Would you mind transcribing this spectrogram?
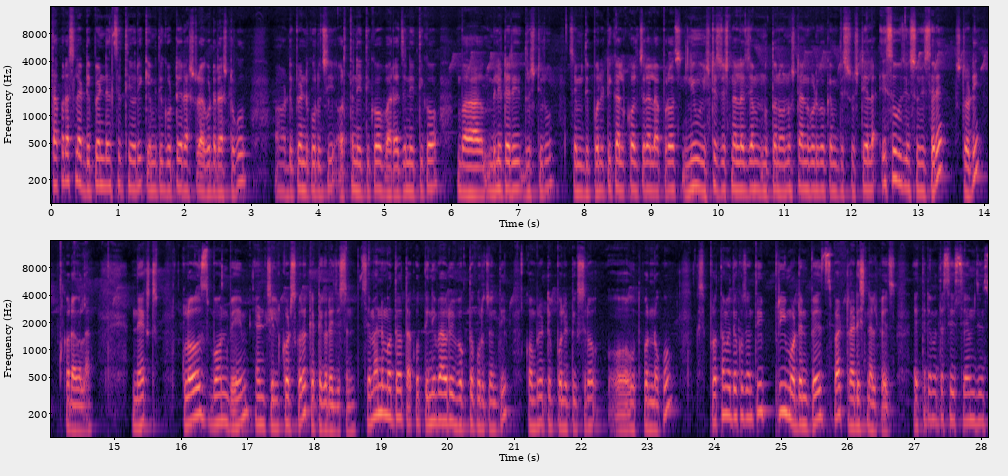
ତାପରେ ଆସିଲା ଡିପେଣ୍ଡେନ୍ସି ସେ ଥିଓରି କେମିତି ଗୋଟେ ରାଷ୍ଟ୍ର ଆଉ ଗୋଟେ ରାଷ୍ଟ୍ରକୁ ଡିପେଣ୍ଡ କରୁଛି ଅର୍ଥନୈତିକ ବା ରାଜନୈତିକ ବା ମିଲିଟାରୀ ଦୃଷ୍ଟିରୁ ସେମିତି political cultural approach new institutionalism ନୂତନ ଅନୁଷ୍ଠାନଗୁଡ଼ିକ କେମିତି ସୃଷ୍ଟି ହେଲା ଏସବୁ ଜିନିଷ ବିଷୟରେ ଷ୍ଟଡ଼ି କରାଗଲା ନେକ୍ସଟ ক্লোজ বোন বেম ଆଣ୍ଡ ଚିଲ୍କଟ୍ସଙ୍କର କାଟେଗୋରାଇଜେସନ୍ ସେମାନେ ମଧ୍ୟ ତାକୁ ତିନି ଭାବରେ ବିଭକ୍ତ କରୁଛନ୍ତି କମ୍ପିଟେଟିଭ୍ ପଲିଟିକ୍ସର ଉତ୍ପନ୍ନକୁ ପ୍ରଥମେ ଦେଖୁଛନ୍ତି ପ୍ରି ମଡ଼ର୍ଣ୍ଣ ପେଜ୍ ବା ଟ୍ରାଡ଼ିସନାଲ୍ ପେଜ୍ ଏଥିରେ ମଧ୍ୟ ସେଇ ସେମ୍ ଜିନିଷ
